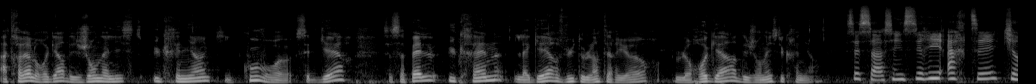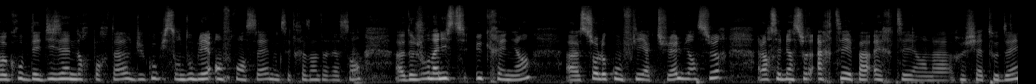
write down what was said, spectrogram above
à travers le regard des journalistes ukrainiens qui couvrent euh, cette guerre. Ça s'appelle Ukraine, la guerre vue de l'intérieur, le regard des journalistes ukrainiens. C'est ça, c'est une série Arte qui regroupe des dizaines de reportages, du coup, qui sont doublés en français, donc c'est très intéressant, euh, de journalistes ukrainiens euh, sur le conflit actuel, bien sûr. Alors c'est bien sûr Arte et pas RT, hein, la Russia Today.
